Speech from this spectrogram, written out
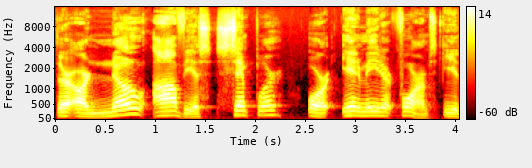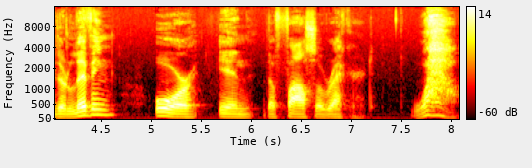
There are no obvious, simpler, or intermediate forms, either living or in the fossil record. Wow!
